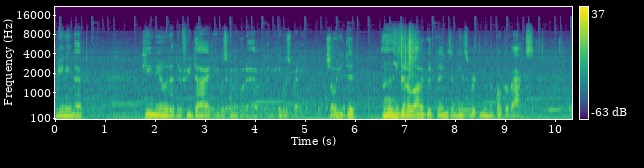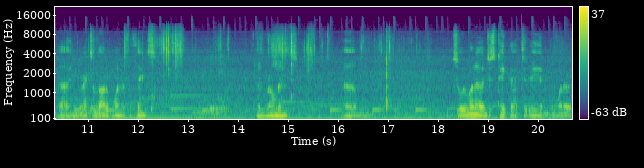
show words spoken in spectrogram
meaning that he knew that if he died, he was going to go to heaven and he was ready. So he did. he did a lot of good things, and he's written in the book of Acts. Uh, he writes a lot of wonderful things in Romans. Um, so we want to just take that today and we want to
